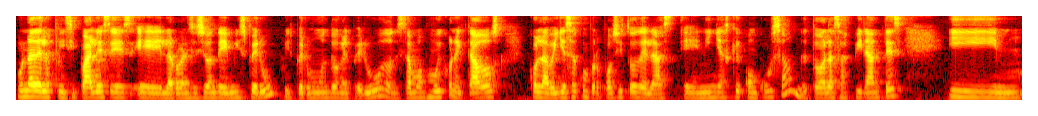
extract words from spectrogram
Una de las principales es eh, la organización de Miss Perú, Miss Perú Mundo en el Perú, donde estamos muy conectados con la belleza con propósito de las niñas que concursan, de todas las aspirantes. Y mm,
